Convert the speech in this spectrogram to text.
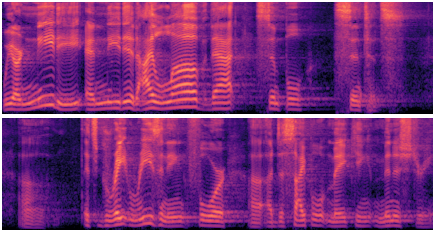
We are needy and needed. I love that simple sentence. Uh, it's great reasoning for uh, a disciple making ministry.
